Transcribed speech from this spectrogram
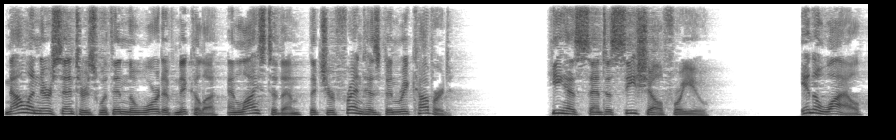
Now a nurse enters within the ward of Nicola and lies to them that your friend has been recovered. He has sent a seashell for you. In a while,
